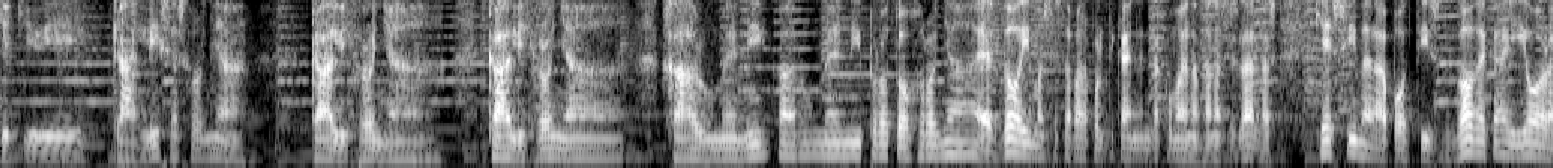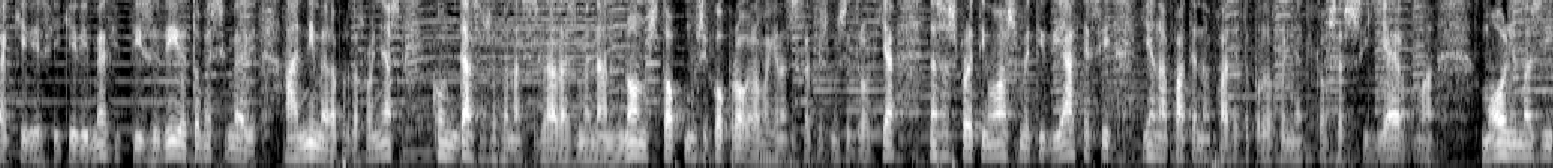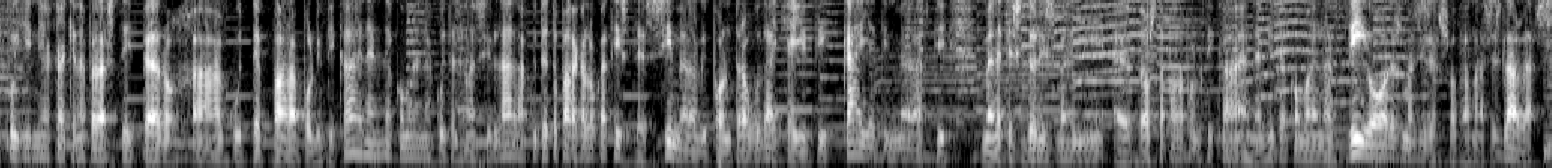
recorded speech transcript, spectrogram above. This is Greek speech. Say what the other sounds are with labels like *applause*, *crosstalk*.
και κύριοι, καλή σας χρονιά, καλή χρονιά, καλή χρονιά. Χαρούμενη, χαρούμενη πρωτοχρονιά Εδώ είμαστε στα παραπολιτικά 90,1 Θανάσης Λάλλας Και σήμερα από τις 12 η ώρα κυρίες και κύριοι Μέχρι τις 2 το μεσημέρι Ανήμερα πρωτοχρονιάς Κοντά σας ο Θανάσης Λάλλας με ένα non-stop μουσικό πρόγραμμα Για να σας κρατήσουμε συντροφιά Να σας προετοιμάσουμε τη διάθεση Για να πάτε να φάτε το πρωτοχρονιάτικο σας γεύμα με όλοι μαζί οικογενειακά και να περάσετε υπέροχα. Ακούτε παραπολιτικά 90,1 ακούτε Θανασιλάλα, ακούτε το παρακαλώ καθίστε. Σήμερα λοιπόν τραγουδάκια ειδικά για την μέρα αυτή. Μένετε συντονισμένοι εδώ στα παραπολιτικά 90,1 δύο ώρες μαζί σας ο Θανάσης Λάλας.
